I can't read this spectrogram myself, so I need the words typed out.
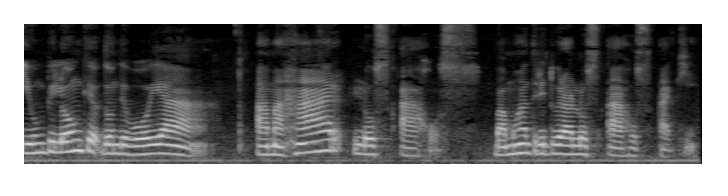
y un pilón que, donde voy a, a majar los ajos. Vamos a triturar los ajos aquí.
